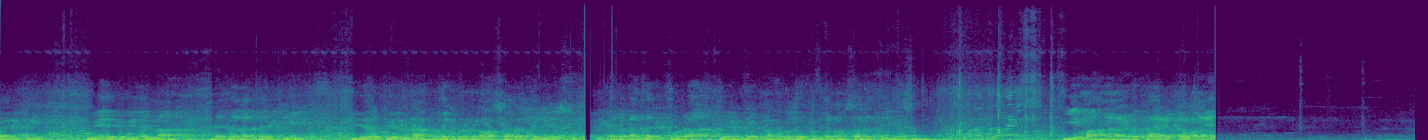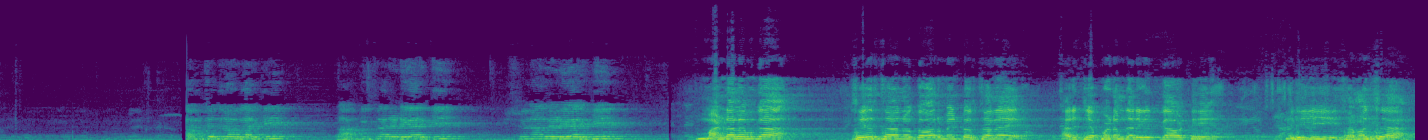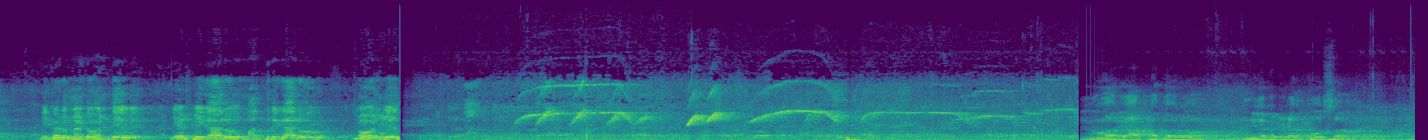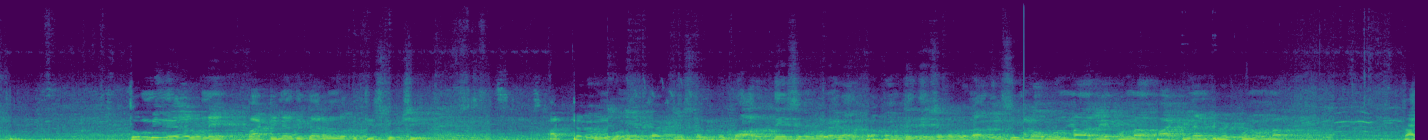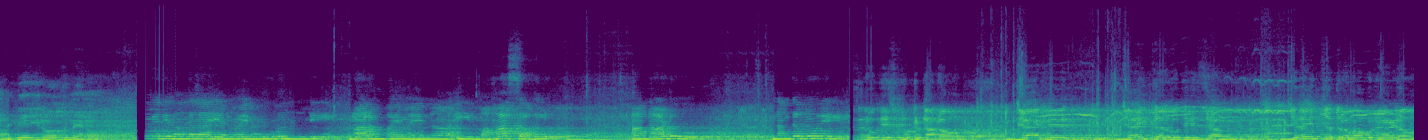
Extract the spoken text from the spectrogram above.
గారికి వేదిక మీద ఉన్న పెద్దలందరికీ పేరు పేరున హృదయపూర్వక నమస్కారాలు తెలియజేసుకుంటున్నారు అందరికీ కూడా పేరు పేరున హృదయపూర్వక నమస్కారాలు తెలియజేస్తున్నాను ఈ మహానాడు కార్యక్రమం అనేది రామచంద్రరావు గారికి రామకృష్ణారెడ్డి గారికి విశ్వనాథ్ రెడ్డి గారికి. మండలంగా చేస్తాను గవర్నమెంట్ వస్తానే అని చెప్పడం జరిగింది కాబట్టి ఇది ఈ సమస్య. ఇక్కడ ఉన్నటువంటి ఎంపీ గారు మంత్రి గారు నోట్ చేసి వారి ఆత్మగౌరవం నిలబెట్టడం కోసం తొమ్మిది నెలల్లోనే పార్టీని అధికారంలోకి తీసుకొచ్చి అట్టడుగుని ఏర్పాటు చేసుకొని ఇప్పుడు భారతదేశంలోనే కాదు ప్రపంచ దేశంలో కూడా నాకు తెలిసి ఉన్నా లేకున్నా పార్టీని అంటిపెట్టుకుని ఉన్నారు అందుకే ఈరోజు నేను తొమ్మిది వందల ఎనభై ప్రారంభమైన ఈ మహాసభలు ఆనాడు నందమూరి తీసుకుంటున్నాను. జై హింద్ జై తెలుగుదేశం జై చంద్రబాబు నాయుడు.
